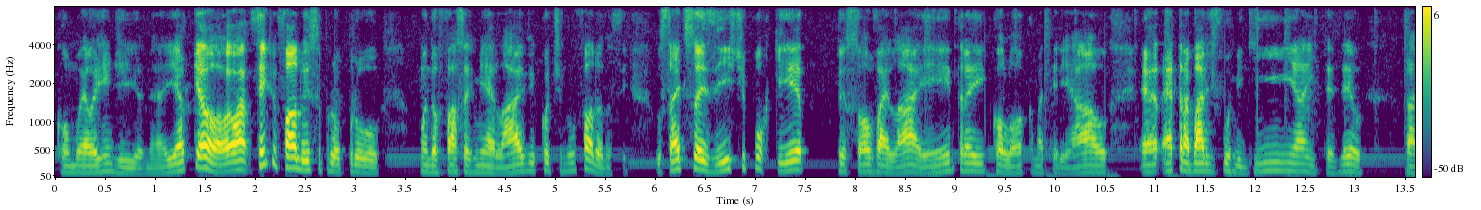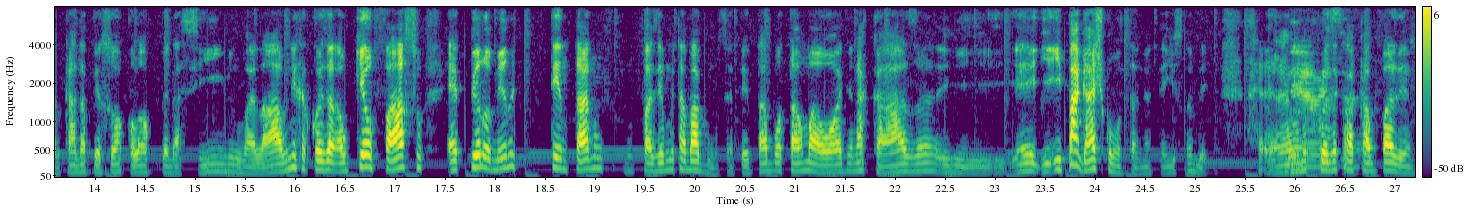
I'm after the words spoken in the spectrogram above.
como é hoje em dia, né? E é porque ó, eu sempre falo isso pro, pro, quando eu faço as minhas lives e continuo falando assim. O site só existe porque pessoal vai lá, entra e coloca material. É, é trabalho de formiguinha, entendeu? Sabe, cada pessoa coloca um pedacinho, vai lá. A única coisa, o que eu faço é pelo menos tentar não fazer muita bagunça, é tentar botar uma ordem na casa e, e, e pagar as contas, né? Tem isso também. É a única é, coisa que eu acabo fazendo.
